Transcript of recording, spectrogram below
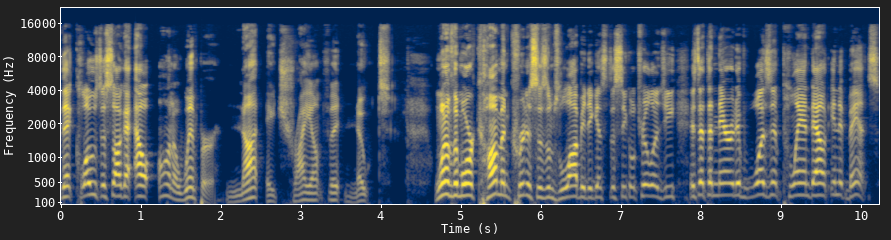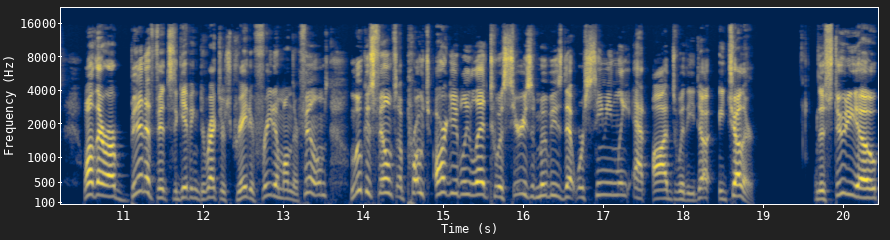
that closed the saga out on a whimper, not a triumphant note. One of the more common criticisms lobbied against the sequel trilogy is that the narrative wasn't planned out in advance. While there are benefits to giving directors creative freedom on their films, Lucasfilm's approach arguably led to a series of movies that were seemingly at odds with each other. The studio,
